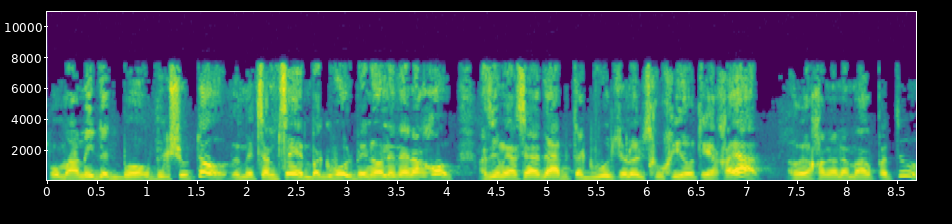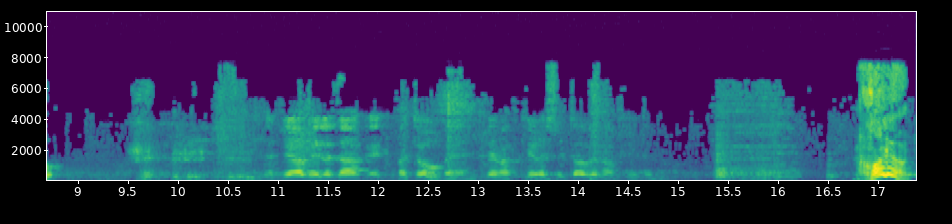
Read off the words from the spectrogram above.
הוא מעמיד את בור ברשותו, ומצמצם בגבול בינו לבין הרחוב. אז אם יעשה אדם את הגבול שלו עם זכוכיות, יהיה חייב. אבל יוחנן אמר פטור. לפי רבי אלעזר פטור במפקיר רשותו ולא? יכול להיות.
